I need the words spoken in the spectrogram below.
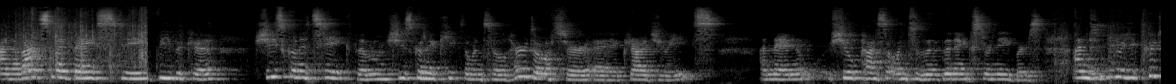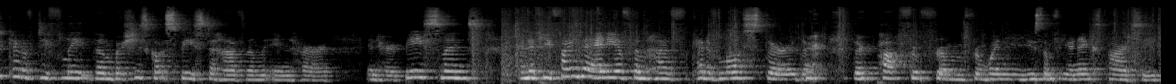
and I've asked my bestie, Vibeke, she's going to take them, she's going to keep them until her daughter uh, graduates and then she'll pass it on to the, the next door neighbours. And you know, you could kind of deflate them, but she's got space to have them in her in her basement. And if you find that any of them have kind of lost their, their, their puff from, from when you use them for your next party,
